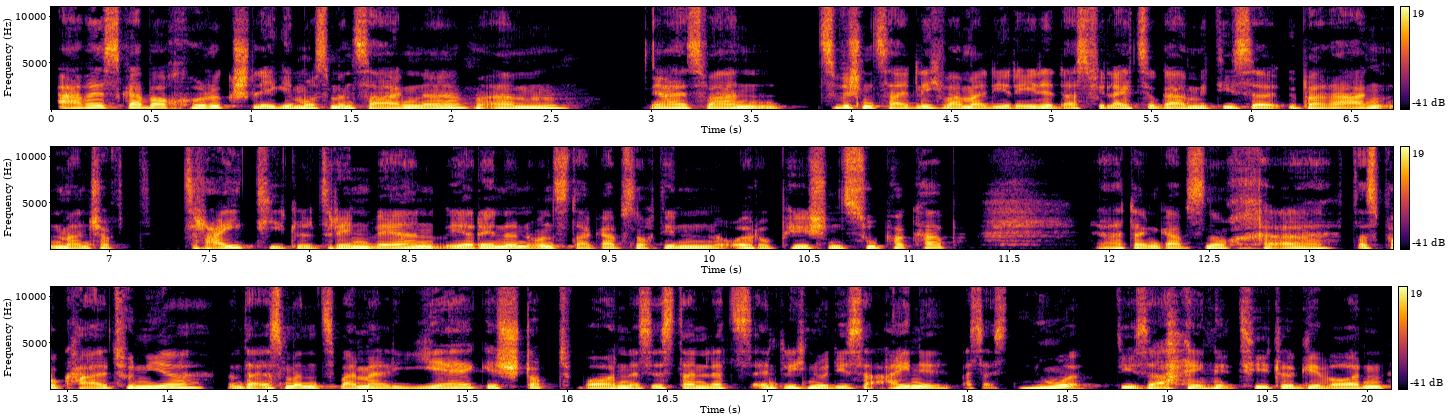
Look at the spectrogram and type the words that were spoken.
Aber es gab auch Rückschläge, muss man sagen. Ne? Ähm, ja, es waren zwischenzeitlich war mal die Rede, dass vielleicht sogar mit dieser überragenden Mannschaft drei Titel drin wären. Wir erinnern uns, da gab es noch den europäischen Supercup. Ja, dann gab's noch äh, das Pokalturnier und da ist man zweimal jäh gestoppt worden. Es ist dann letztendlich nur dieser eine, was heißt nur dieser eine Titel geworden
